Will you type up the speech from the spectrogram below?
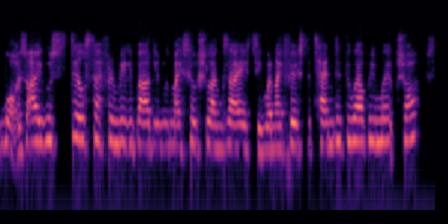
was i was still suffering really badly with my social anxiety when i first attended the wellbeing workshops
